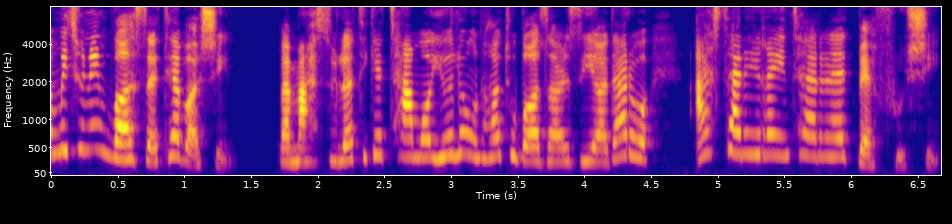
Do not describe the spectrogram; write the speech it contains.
می‌تونین واسطه باشین و محصولاتی که تمایل اونها تو بازار زیاده رو از طریق اینترنت بفروشین.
